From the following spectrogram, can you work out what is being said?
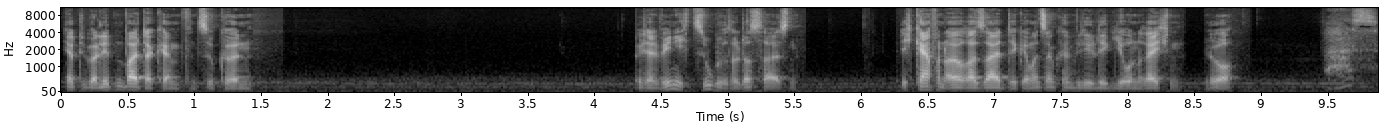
Ihr habt überlebt, um weiterkämpfen zu können. Euch ein wenig Zug, was soll das heißen? Ich kämpfe an eurer Seite. Gemeinsam können wir die Legion rächen. Ja. Was?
